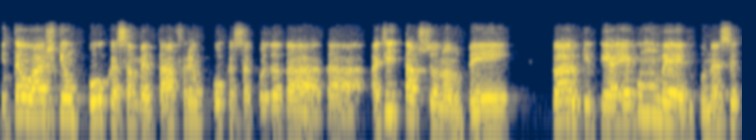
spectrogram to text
Então, eu acho que é um pouco essa metáfora, é um pouco essa coisa da. da... A gente está funcionando bem, claro que tem. É como um médico, né? Você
